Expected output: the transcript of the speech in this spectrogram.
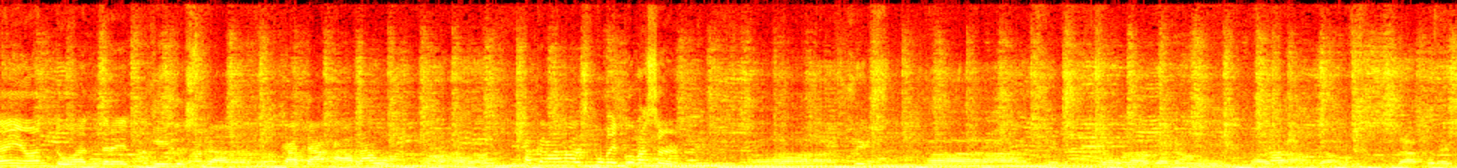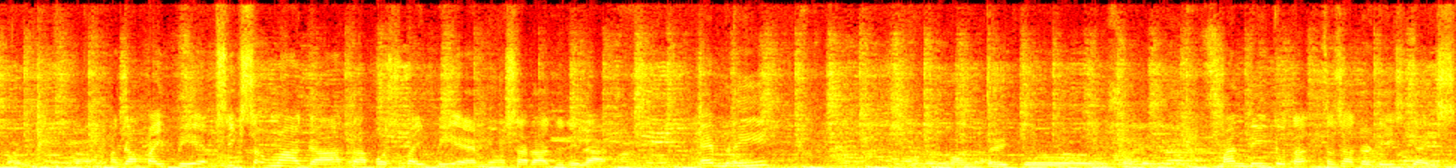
Ngayon, 200 kilos lang kada araw. Hanggang anong oras po kayo bukas, sir? Ah, 6 ah, 6 sa umaga ng umaga hanggang dapat ay 5. Hanggang 5 p.m. 6 sa umaga, tapos 5 p.m. yung sarado nila. Every Monday to Saturday. Monday to ta- sa Saturdays, guys.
